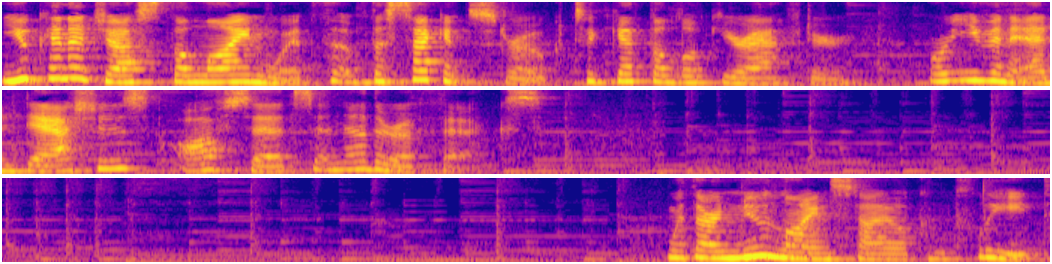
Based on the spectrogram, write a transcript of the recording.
You can adjust the line width of the second stroke to get the look you're after, or even add dashes, offsets, and other effects. With our new line style complete,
